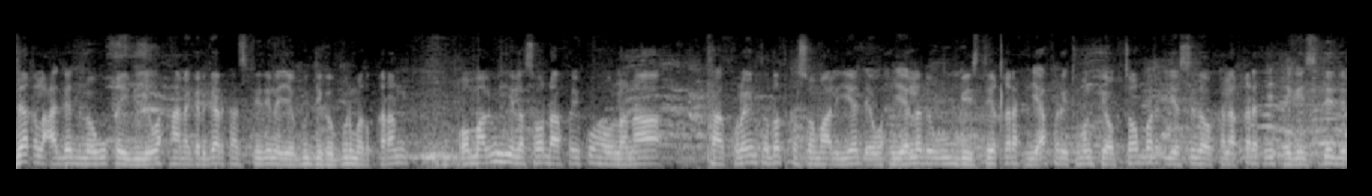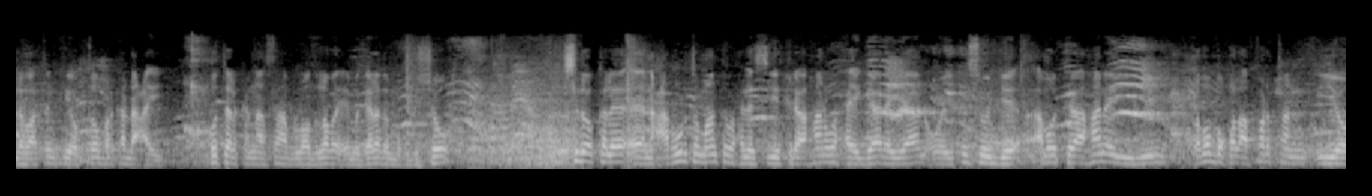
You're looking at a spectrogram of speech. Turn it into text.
deeq lacageed loogu qaybiyey waxaana gargaarkaas fidinaya guddiga gurmad qaran oo maalmihii la soo dhaafay ku howlanaa taakulaynta dadka soomaaliyeed ee waxyeellada uu geystay qaraxii oktoobar iyo sidoo kale qaraxii xigay kii oktoobar ka dhacay hotelka naasa hablood laba ee magaalada muqdisho. Sidoo kale carruurta maanta waxa la siiyey tiri ahaan waxay gaarayaan oo ay ka soo ama tiri ahaan ay yihiin iyo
